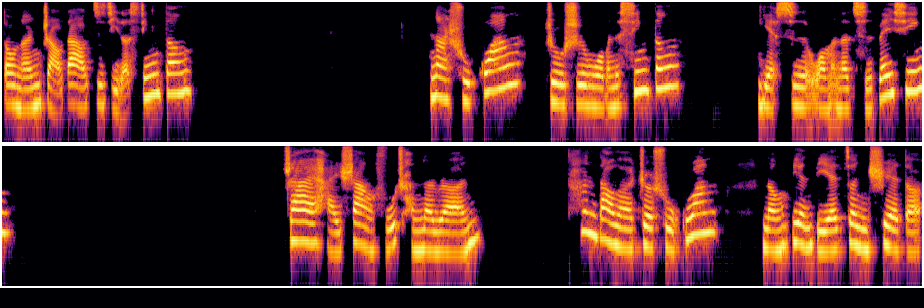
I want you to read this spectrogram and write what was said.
都能找到自己的心灯。那束光就是我们的心灯，也是我们的慈悲心。在海上浮沉的人看到了这束光，能辨别正确的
